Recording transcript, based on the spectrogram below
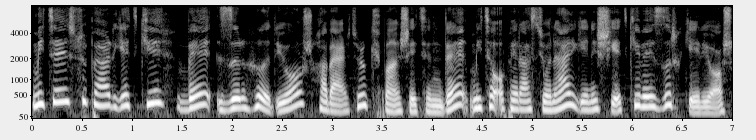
MIT'e süper yetki ve zırhı diyor Habertürk manşetinde. MIT'e operasyonel geniş yetki ve zırh geliyor.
